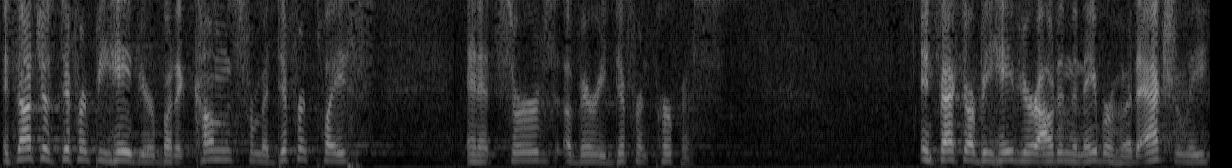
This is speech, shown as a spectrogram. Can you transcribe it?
it's not just different behavior, but it comes from a different place and it serves a very different purpose. In fact, our behavior out in the neighborhood actually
